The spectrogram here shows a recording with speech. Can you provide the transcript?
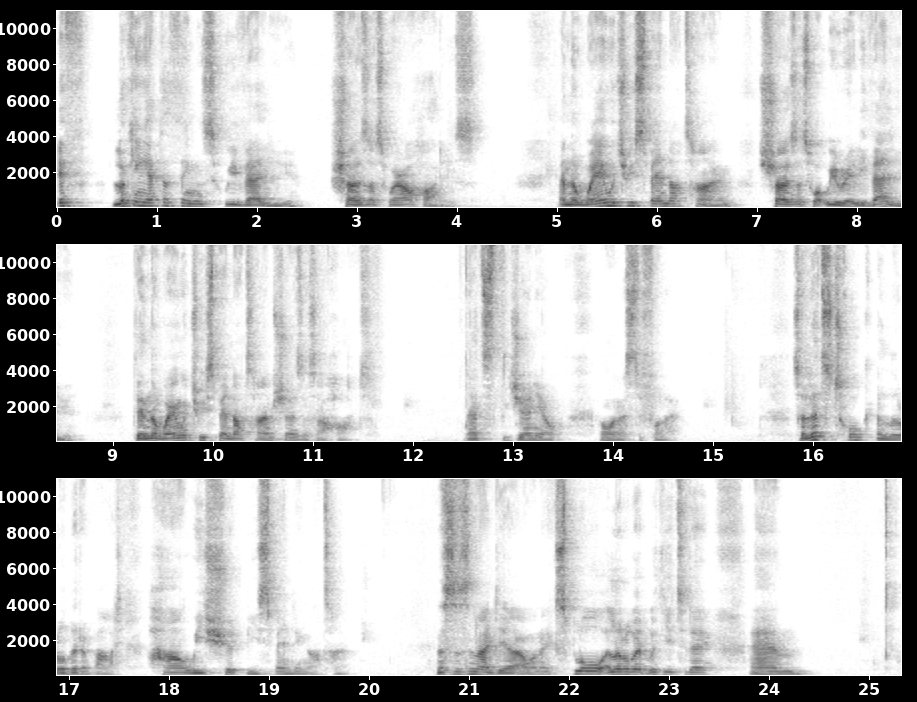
if looking at the things we value shows us where our heart is, and the way in which we spend our time shows us what we really value, then the way in which we spend our time shows us our heart. That's the journey I want us to follow. So let's talk a little bit about how we should be spending our time. This is an idea I want to explore a little bit with you today. Um,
